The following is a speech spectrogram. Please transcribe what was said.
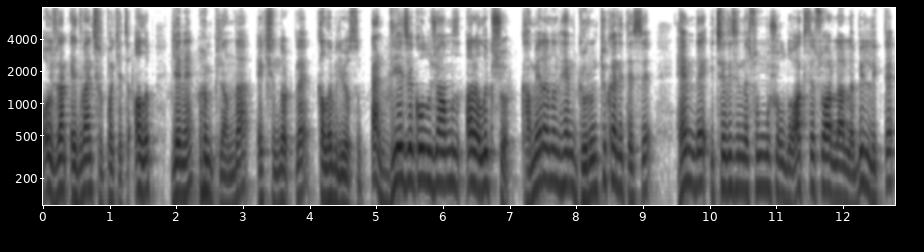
O yüzden Adventure paketi alıp gene ön planda Action 4 ile kalabiliyorsun. Yani diyecek olacağımız aralık şu. Kameranın hem görüntü kalitesi hem de içerisinde sunmuş olduğu aksesuarlarla birlikte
